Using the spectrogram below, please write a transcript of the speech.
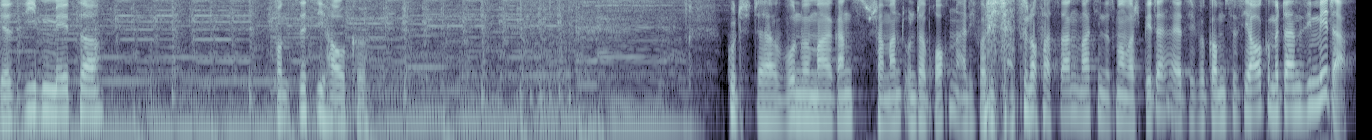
Der 7 Meter von Sissy Hauke. Gut, da wurden wir mal ganz charmant unterbrochen. Eigentlich wollte ich dazu noch was sagen, Martin, das machen wir später. Herzlich willkommen, Sissi Hauke, mit deinem 7 Meter.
